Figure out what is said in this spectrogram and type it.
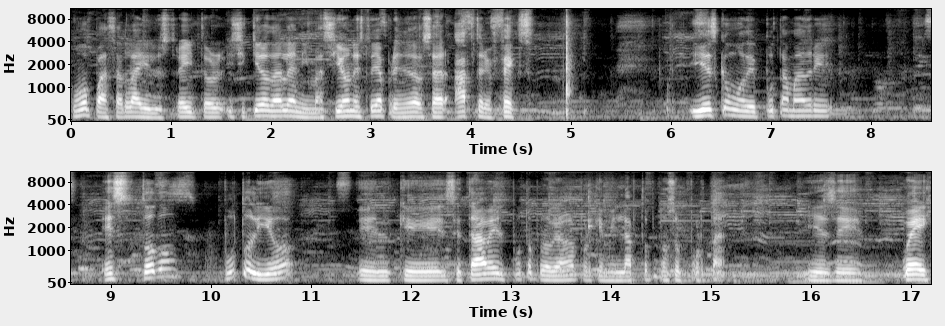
cómo pasarla a Illustrator y si quiero darle animación estoy aprendiendo a usar After Effects. Y es como de puta madre es todo un puto lío el que se trabe el puto programa porque mi laptop no soporta. Y es de, güey.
